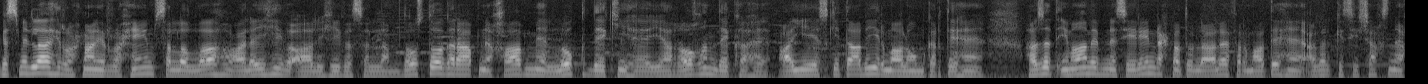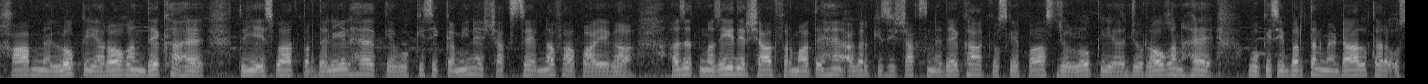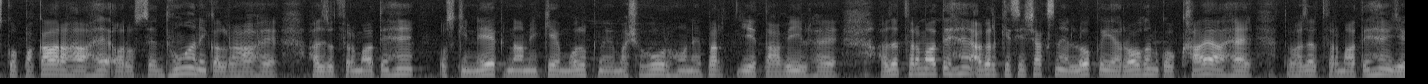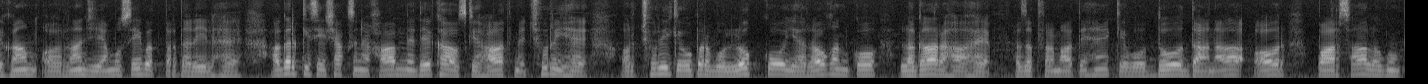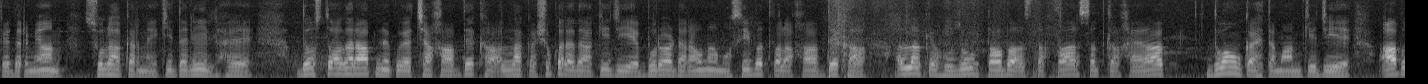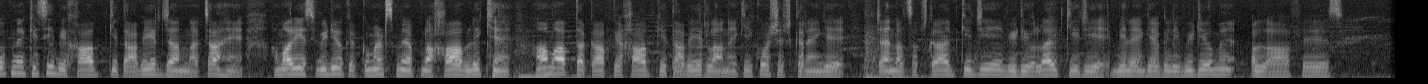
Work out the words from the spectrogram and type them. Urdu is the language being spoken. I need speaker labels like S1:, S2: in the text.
S1: بسم اللہ الرحمن الرحیم صلی اللہ علیہ وآلہ وسلم۔ دوستو، اگر آپ نے خواب میں لک دیکھی ہے یا روغن دیکھا ہے، آئیے اس کی تعبیر معلوم کرتے ہیں۔ حضرت امام ابن سیرین رحمۃ اللہ علیہ فرماتے ہیں، اگر کسی شخص نے خواب میں لک یا روغن دیکھا ہے تو یہ اس بات پر دلیل ہے کہ وہ کسی کمینے شخص سے نفع پائے گا۔ حضرت مزید ارشاد فرماتے ہیں، اگر کسی شخص نے دیکھا کہ اس کے پاس جو لک یا جو روغن ہے، وہ کسی برتن میں ڈال کر اس کو پکا رہا ہے اور اس سے دھو دھواں نکل رہا ہے۔ حضرت فرماتے ہیں، اس کی نیک نامی کے ملک میں مشہور ہونے پر یہ تعویل ہے۔ حضرت فرماتے ہیں، اگر کسی شخص نے لک یا روغن کو کھایا ہے، تو حضرت فرماتے ہیں، یہ غم اور رنج یا مصیبت پر دلیل ہے۔ اگر کسی شخص نے خواب میں دیکھا، اس کے ہاتھ میں چھری ہے اور چھری کے اوپر وہ لک کو یا روغن کو لگا رہا ہے۔ حضرت فرماتے ہیں کہ وہ دو دانا اور پارسا لوگوں کے درمیان صلح کرنے کی دلیل ہے۔ دوستو، اگر آپ نے کوئی اچھا خواب دیکھا، اللہ کا شکر ادا کیجیے، برا ڈراؤنا، مصیبت والا خواب دیکھا، اللہ کے حضور، توبہ، استغفار، صدقہ، خیرات دعاؤں کا اہتمام کیجیے آپ اپنے کسی بھی خواب کی تعبیر جاننا چاہیں، ہماری اس ویڈیو کے کمنٹس میں اپنا خواب لکھیں۔ ہم آپ تک آپ کے خواب کی تعبیر لانے کی کوشش کریں گے۔ چینل سبسکرائب کیجیے ویڈیو لائک کیجیے ملیں گے اگلی ویڈیو میں۔ اللہ حافظ۔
